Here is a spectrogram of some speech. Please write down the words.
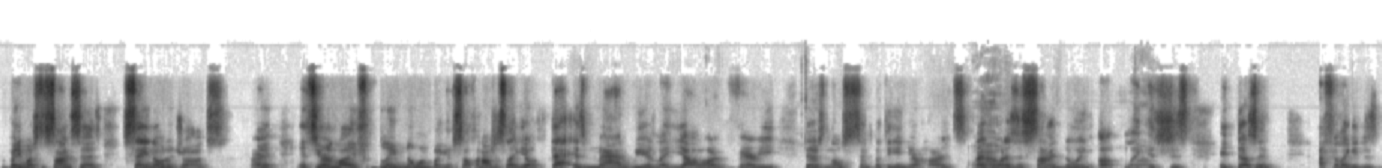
But pretty much the sign says say no to drugs right? It's your life. Blame no one but yourself. And I was just like, yo, that is mad weird. Like y'all are very. There's no sympathy in your hearts. Like, what is this sign doing up? Like, Wow. it's just. It doesn't. I feel like it just.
